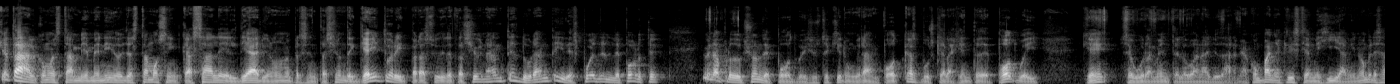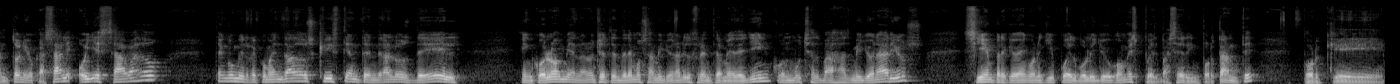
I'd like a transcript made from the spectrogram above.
¿Qué tal? ¿Cómo están? Bienvenidos. Ya estamos en Casale, el diario, en una presentación de Gatorade para su hidratación antes, durante y después del deporte y una producción de Podway. Si usted quiere un gran podcast, busque a la gente de Podway que seguramente lo van a ayudar. Me acompaña Cristian Mejía. Mi nombre es Antonio Casale. Hoy es sábado. Tengo mis recomendados. Cristian tendrá los de él. En Colombia en la noche tendremos a Millonarios frente a Medellín con muchas bajas millonarios. Siempre que venga un equipo del Bolillo Gómez, pues va a ser importante porque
